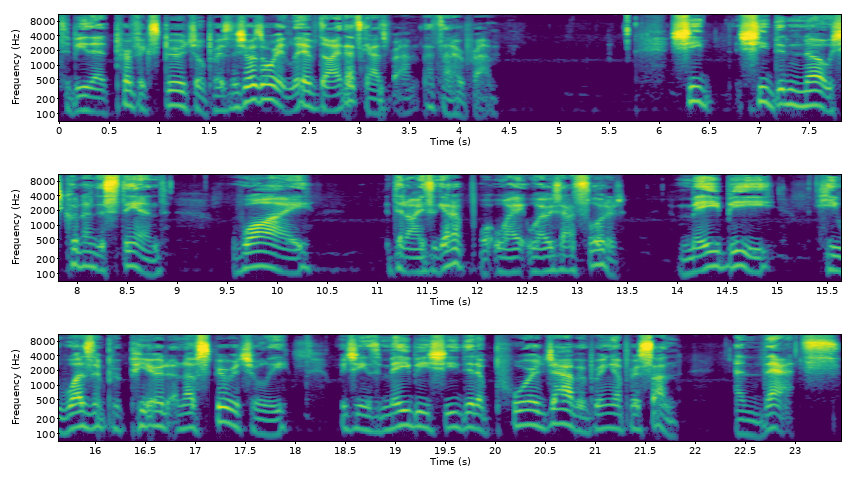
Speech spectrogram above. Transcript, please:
to be that perfect spiritual person. She wasn't worried, live, die. That's God's problem. That's not her problem. She she didn't know. She couldn't understand why did Isaac get up? Why why was not slaughtered? Maybe he wasn't prepared enough spiritually, which means maybe she did a poor job of bringing up her son, and that's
